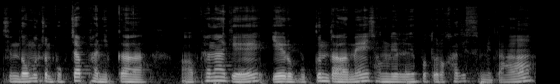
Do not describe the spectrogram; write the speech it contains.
지금 너무 좀 복잡하니까 어, 편하게 얘로 묶은 다음에 정리를 해보도록 하겠습니다.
